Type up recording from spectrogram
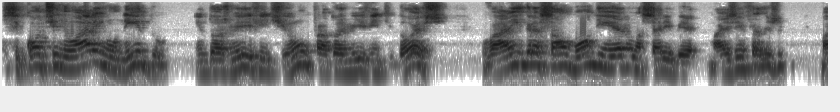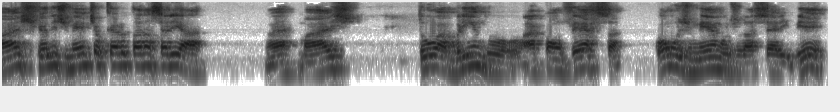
se continuarem unidos em 2021 para 2022, vai ingressar um bom dinheiro na Série B. Mas, infeliz, mas felizmente, eu quero estar na Série A. Né? Mas estou abrindo a conversa com os membros da Série B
